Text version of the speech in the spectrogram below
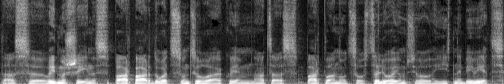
tās eh, lidmašīnas pārpārdotas un cilvēkiem nācās pārplānot savus ceļojumus, jo īstenībā nebija vietas.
